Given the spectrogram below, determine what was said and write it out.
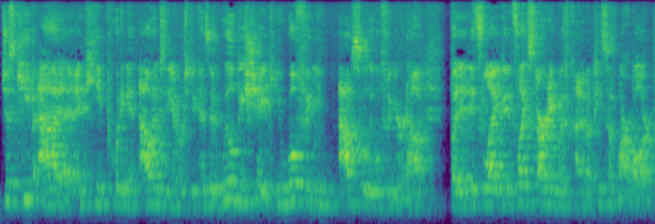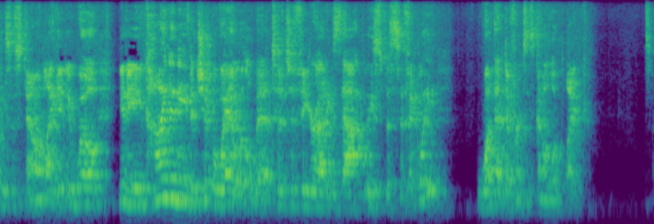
just keep at it and keep putting it out into the universe because it will be shaped. You will fig- you absolutely will figure it out. But it, it's like it's like starting with kind of a piece of marble or a piece of stone. Like it, it will, you know, you kind of need to chip away a little bit to, to figure out exactly specifically what that difference is going to look like. So.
